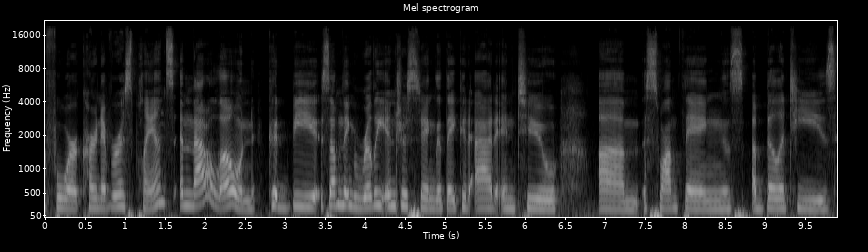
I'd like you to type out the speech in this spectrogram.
for carnivorous plants, and that alone could be something really interesting that they could add into um, Swamp Thing's abilities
